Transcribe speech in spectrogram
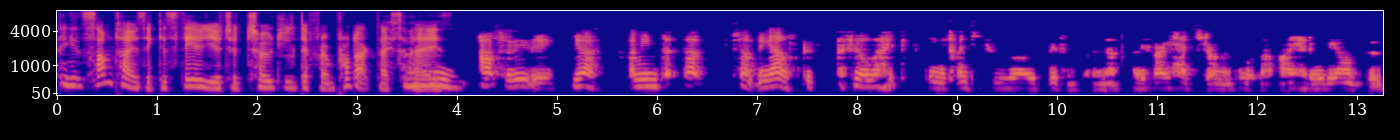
it, sometimes it can steer you to totally different product, I suppose. Mm, absolutely. Yeah. I mean, that, that's something else because I feel like being a 22 year old business owner, I was very headstrong and thought that I had all the answers.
